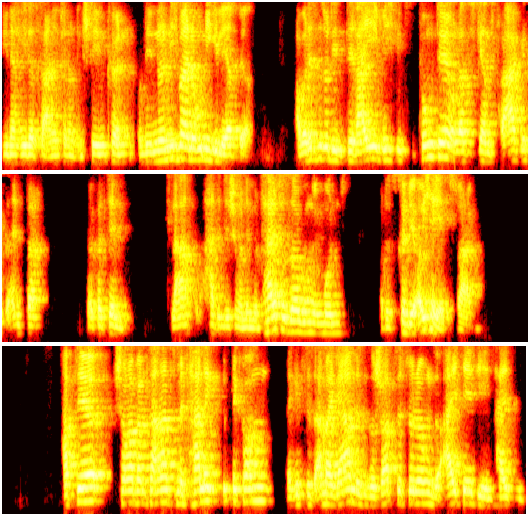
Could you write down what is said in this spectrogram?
die nach jeder Zahnentfernung entstehen können und die noch nicht mal in der Uni gelehrt werden. Aber das sind so die drei wichtigsten Punkte. Und was ich gerne frage, ist einfach bei Patienten, klar, hattet ihr schon mal eine Metallversorgung im Mund? Aber das könnt ihr euch ja jetzt fragen. Habt ihr schon mal beim Zahnarzt Metalle bekommen? Da gibt es das Amalgam, das sind so schwarze Füllungen, so alte, die enthalten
